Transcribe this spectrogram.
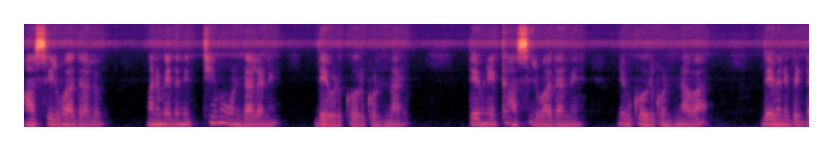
ఆశీర్వాదాలు మన మీద నిత్యము ఉండాలని దేవుడు కోరుకుంటున్నారు. దేవుని యొక్క ఆశీర్వాదాన్ని నువ్వు కోరుకుంటున్నావా? దేవుని బిడ్డ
